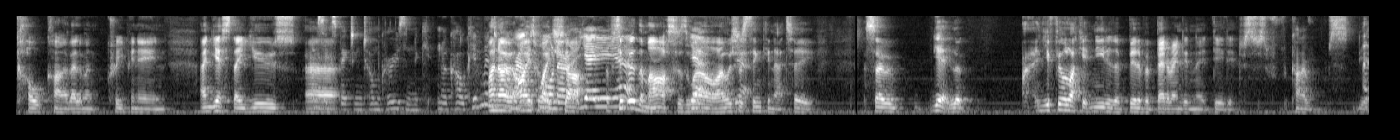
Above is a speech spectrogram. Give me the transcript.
cult kind of element creeping in. And yes, they use. I was Uh, expecting Tom Cruise and Nicole Kidman. I know, eyes wide shut. Yeah, yeah, Particularly with the mask as well. Yeah, I was just thinking that too. So yeah, look, you feel like it needed a bit of a better ending than it did. It just, just kind of yeah. I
